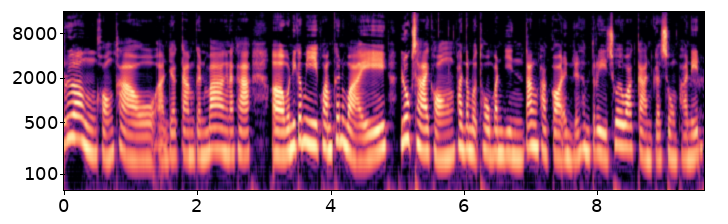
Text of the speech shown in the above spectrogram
เรื่องของข่าวอาชญากรรมกันบ้างนะคะวันนี้ก็มีความเคลื่อนไหวลูกชายของพันตำรวจโทบัญญินตั้งภากรอดีตรัฐมนตรีช่วยว่าการกระทรวงพาณิชย์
